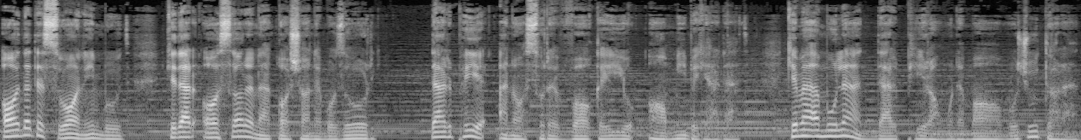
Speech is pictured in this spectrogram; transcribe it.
عادت سوان این بود که در آثار نقاشان بزرگ در پی عناصر واقعی و عامی بگردد که معمولا در پیرامون ما وجود دارند.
